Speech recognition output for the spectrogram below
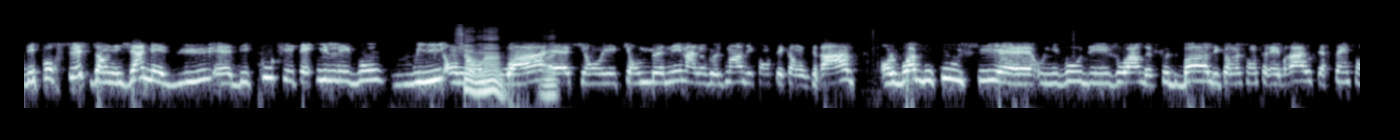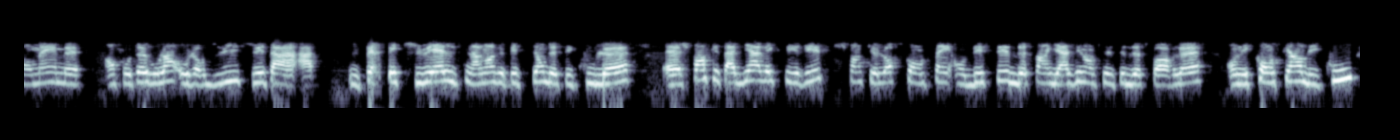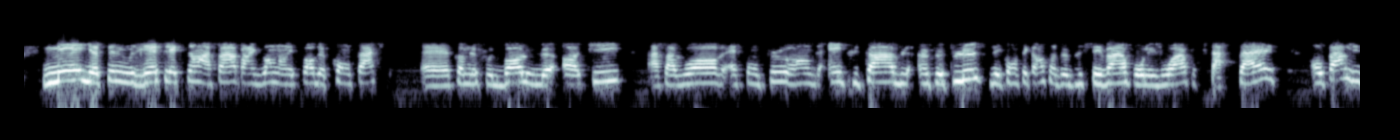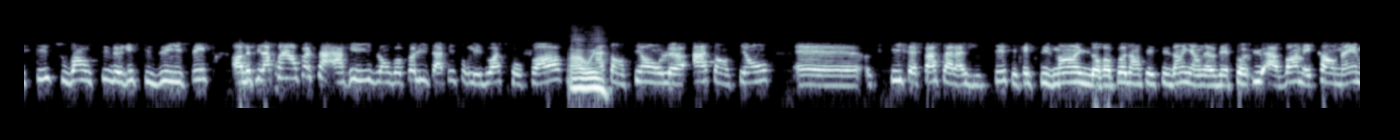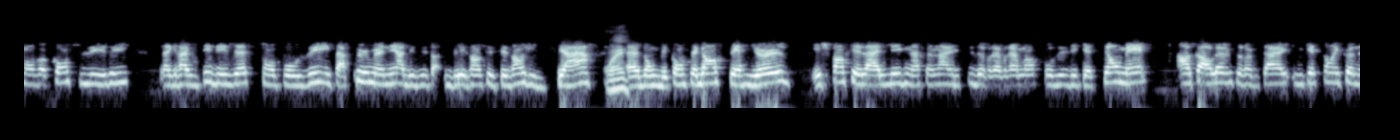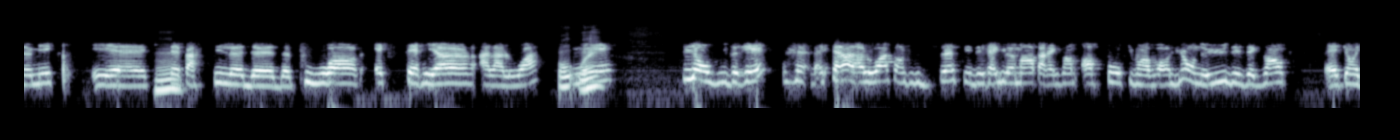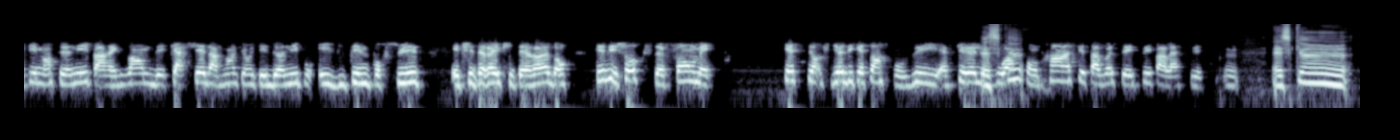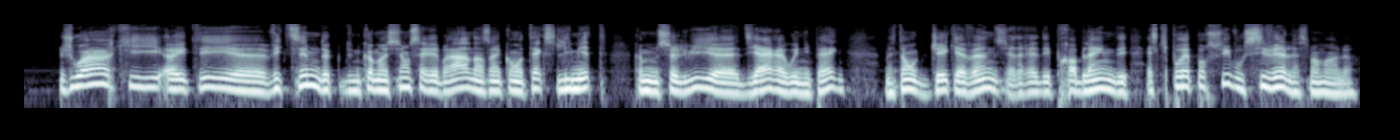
Des poursuites, j'en ai jamais vu. Euh, des coups qui étaient illégaux, oui, on Sûrement. en voit, Ouais. euh, qui ont qui ont mené malheureusement à des conséquences graves. On le voit beaucoup aussi euh, au niveau des joueurs de football, des commotions cérébrales. Certains sont même euh, en fauteuil roulant aujourd'hui suite à, à une perpétuelle finalement répétition de ces coups-là. Euh, je pense que ça vient avec ses risques. Je pense que lorsqu'on on décide de s'engager dans ce type de sport-là, on est conscient des coûts, mais il y a une réflexion à faire, par exemple, dans les sports de contact, euh, comme le football ou le hockey, à savoir est-ce qu'on peut rendre imputable un peu plus des conséquences un peu plus sévères pour les joueurs pour que ça cesse? On parle ici souvent aussi de récidivité. Ah, depuis la première fois que ça arrive, là, on va pas lui taper sur les doigts trop fort. Ah oui. Attention, là, attention. Euh, S'il fait face à la justice, effectivement, il n'aura pas d'antécédents, il n'y en avait pas eu avant, mais quand même, on va considérer la gravité des gestes qui sont posés et ça peut mener à des, des antécédents judiciaires, Ouais. euh, donc des conséquences sérieuses. Et je pense que la Ligue nationale ici devrait vraiment se poser des questions, mais encore là, M. Robitaille, une question économique et euh, qui Hmm. fait partie là, de, de pouvoir extérieur à la loi. Oh, Mais ouais. si on voudrait, ben, extérieur à la loi, quand je vous dis ça, c'est des règlements, par exemple, hors cours qui vont avoir lieu. On a eu des exemples euh, qui ont été mentionnés, par exemple, des cachets d'argent qui ont été donnés pour éviter une poursuite, etc., etc. Donc, c'est des choses qui se font, mais question, il y a des questions à se poser. Est-ce que le joueur que- comprend? Est-ce que ça va cesser par la suite? Mm. Est-ce qu'un joueur qui a été euh, victime d'une commotion cérébrale dans un contexte limite, comme celui euh, d'hier à Winnipeg, mettons que Jake Evans, il y aurait des problèmes, des... est-ce qu'il pourrait poursuivre au civil à ce moment-là?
